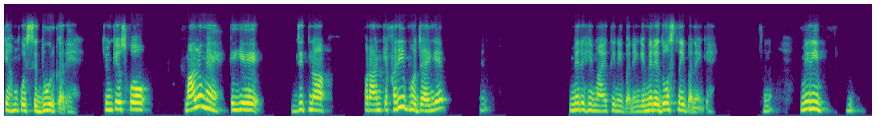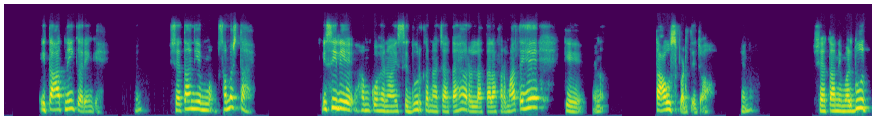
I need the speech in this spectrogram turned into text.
کہ ہم کو اس سے دور کرے، کیونکہ اس کو معلوم ہے کہ یہ جتنا قرآن کے قریب ہو جائیں گے میرے حمایتی نہیں بنیں گے، میرے دوست نہیں بنیں گے میری اطاعت نہیں کریں گے شیطان یہ سمجھتا ہے۔ اسی لیے ہم کو ہے نا اس سے دور کرنا چاہتا ہے اور اللہ تعالیٰ فرماتے ہیں کہ، ہے نا تاؤس پڑھتے جاؤ، ہے نا؟ شیطان مردود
